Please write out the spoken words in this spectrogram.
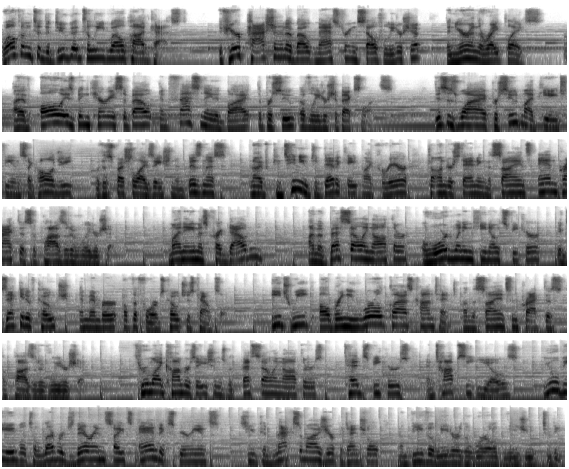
Welcome to the Do Good to Lead Well podcast. If you're passionate about mastering self leadership, then you're in the right place. I have always been curious about and fascinated by the pursuit of leadership excellence. This is why I pursued my PhD in psychology with a specialization in business, and I've continued to dedicate my career to understanding the science and practice of positive leadership. My name is Craig Dowden, I'm a best selling author, award winning keynote speaker, executive coach, and member of the Forbes Coaches Council. Each week, I'll bring you world class content on the science and practice of positive leadership. Through my conversations with best selling authors, TED speakers, and top CEOs, you'll be able to leverage their insights and experience so you can maximize your potential and be the leader the world needs you to be.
